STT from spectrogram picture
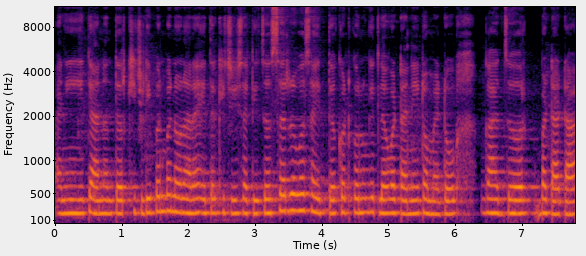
आणि त्यानंतर खिचडी पण बनवणार आहे. तर खिचडीसाठीचं सर्व साहित्य कट करून घेतलं. वाटाणे टोमॅटो गाजर बटाटा.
